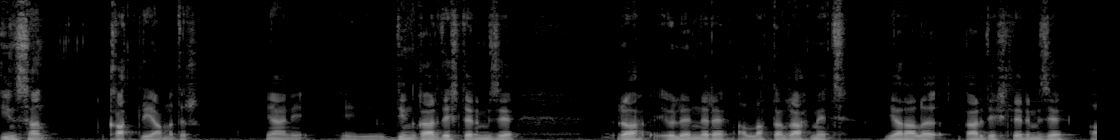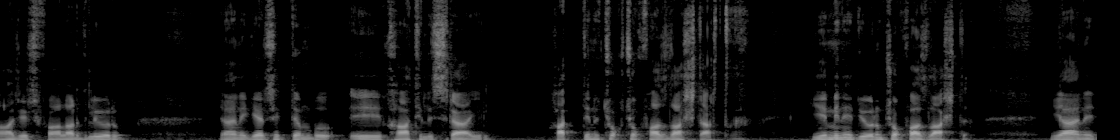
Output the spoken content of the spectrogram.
insan katliamıdır. Yani eee, din kardeşlerimize, rah- ölenlere Allah'tan rahmet, yaralı kardeşlerimize acil şifalar diliyorum. Yani gerçekten bu eee, katil İsrail haddini çok çok fazla aştı artık. Yemin ediyorum çok fazla aştı. Yani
